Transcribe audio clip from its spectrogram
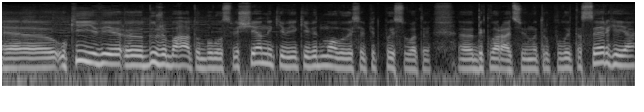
Е, У Києві е, дуже багато було священників, які відмовилися підписувати е, декларацію митрополита Сергія.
